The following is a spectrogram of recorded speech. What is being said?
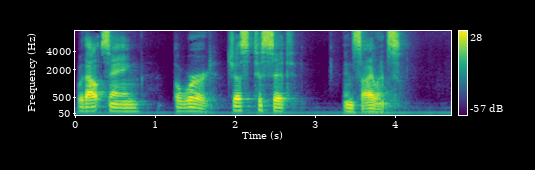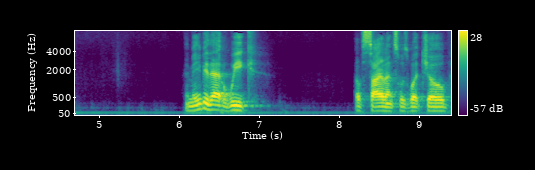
without saying a word, just to sit in silence. And maybe that week of silence was what Job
